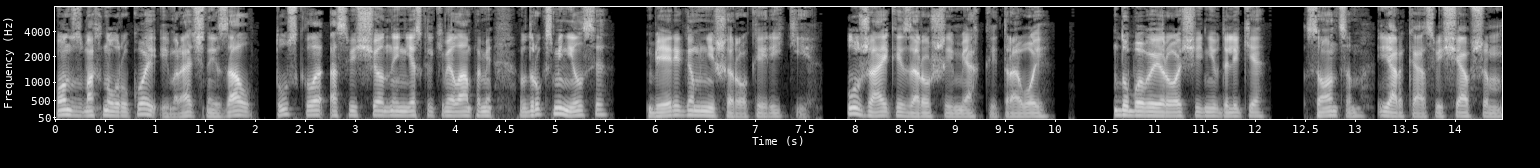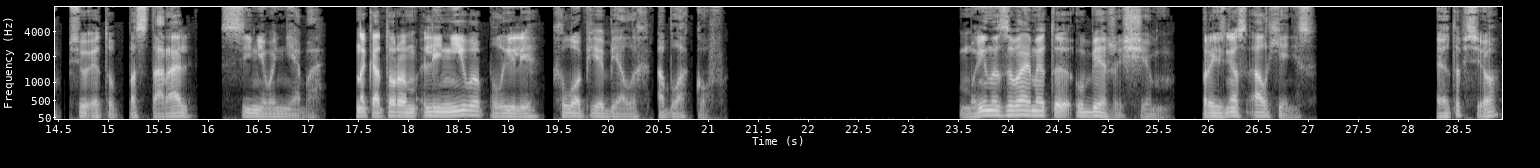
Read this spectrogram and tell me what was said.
Он взмахнул рукой, и мрачный зал, тускло освещенный несколькими лампами, вдруг сменился берегом неширокой реки, лужайкой, заросшей мягкой травой, дубовой рощей невдалеке, солнцем, ярко освещавшим всю эту пастораль синего неба, на котором лениво плыли хлопья белых облаков. «Мы называем это убежищем», — произнес Алхенис. Это все.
